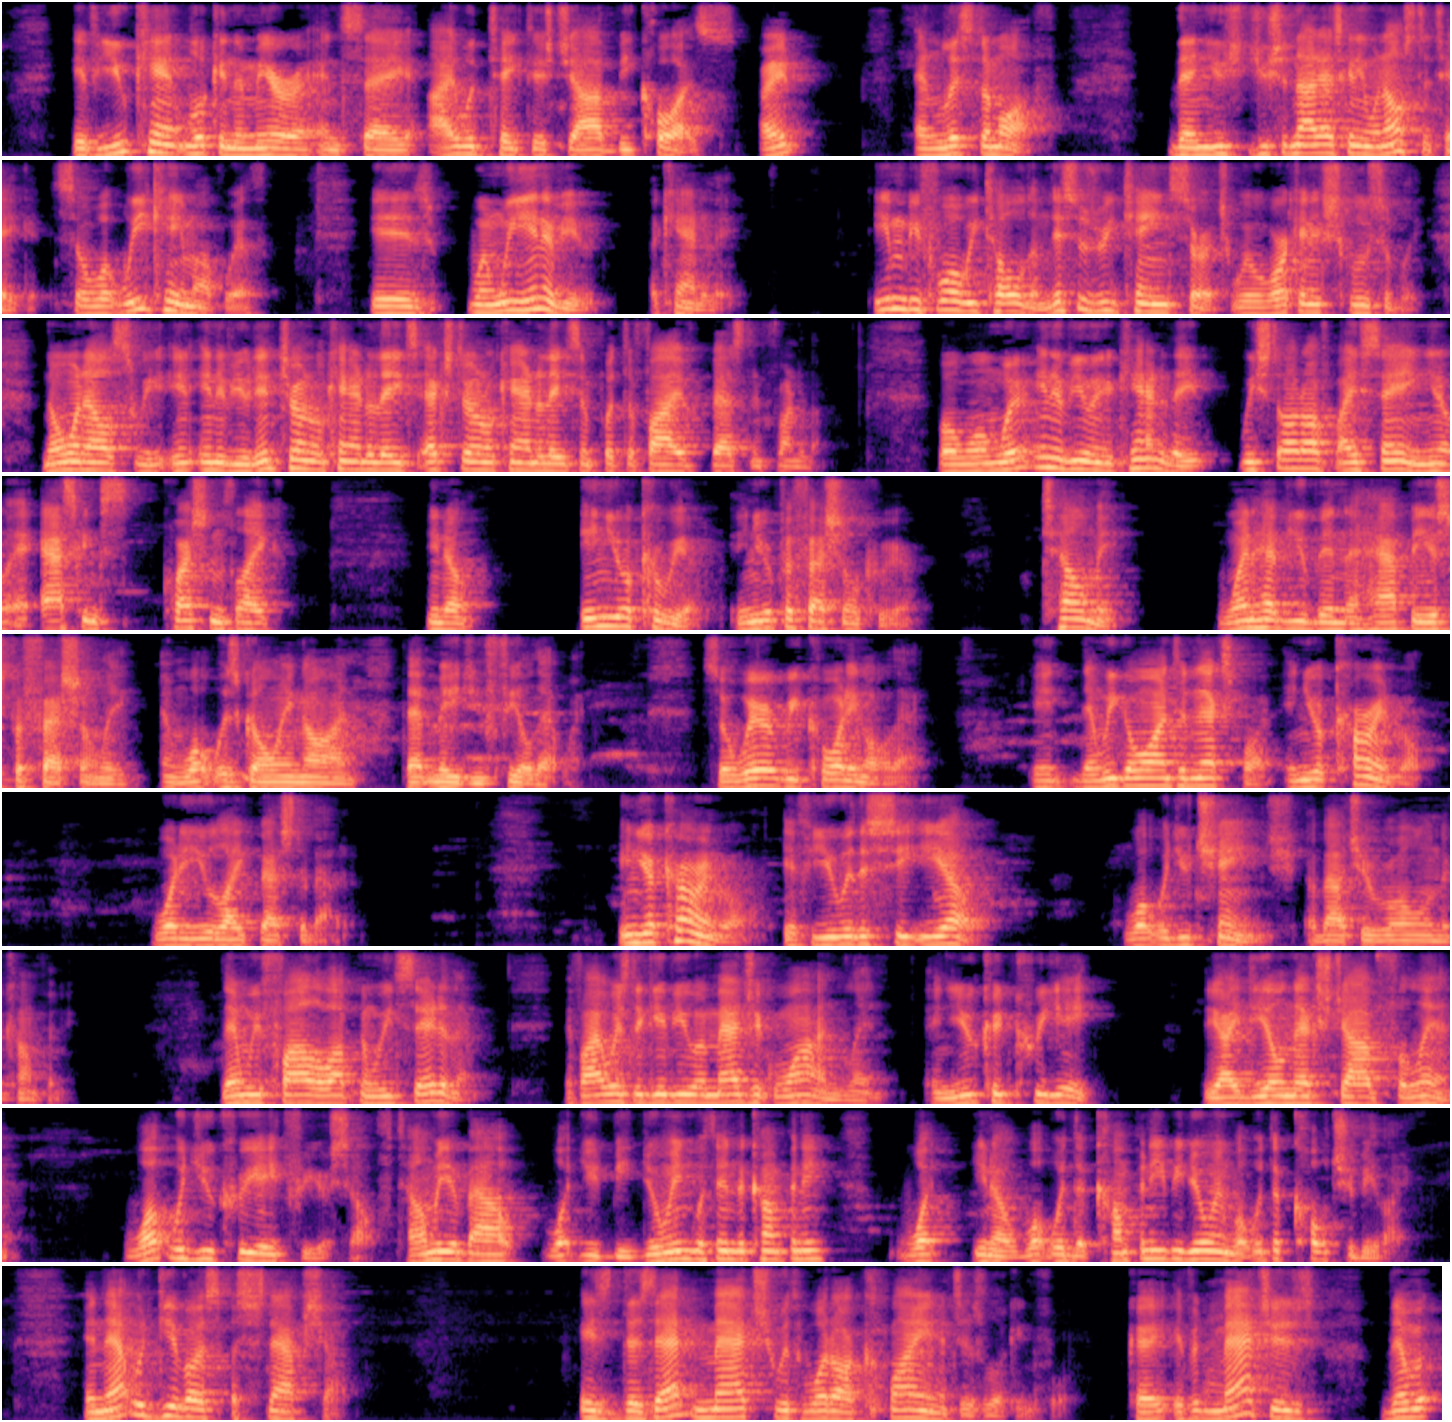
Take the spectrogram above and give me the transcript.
If you can't look in the mirror and say, I would take this job because, right? And list them off, then you, you should not ask anyone else to take it. So what we came up with is when we interviewed a candidate, even before we told them this is retained search, we were working exclusively. No one else. We in- interviewed internal candidates, external candidates, and put the five best in front of them. But when we're interviewing a candidate, we start off by saying, you know, asking questions like, you know, in your career, in your professional career, tell me, when have you been the happiest professionally and what was going on that made you feel that way. So we're recording all that. In, then we go on to the next part. In your current role, what do you like best about it? In your current role, if you were the CEO, what would you change about your role in the company? Then we follow up and we say to them, if I was to give you a magic wand, Lynn, and you could create the ideal next job for Lynn, what would you create for yourself? Tell me about what you'd be doing within the company. What, you know, what would the company be doing? What would the culture be like? And that would give us a snapshot. Is does that match with what our client is looking for? Okay. If it matches, then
